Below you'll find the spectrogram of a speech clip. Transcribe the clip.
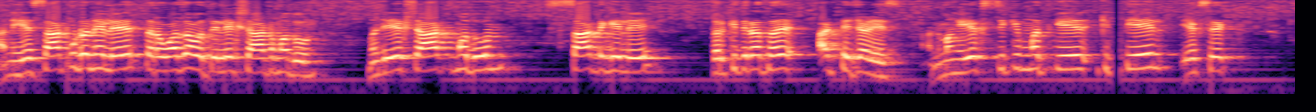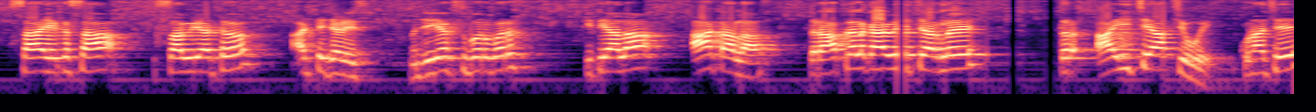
आणि हे साठ कुठं नेले? तर वजा होतील एकशे आठमधून म्हणजे एकशे आठमधून साठ गेले. तर किती राहत? आहे अठ्ठेचाळीस. आणि मग एक्सची किंमत कि किती येईल? एक्स एक सहा एक सहा सहावी आठ अठ्ठेचाळीस. म्हणजे एक्स बरोबर किती आला? आठ आला. तर आपल्याला काय विचारलं आहे तर आईचे आजचे वय. कुणाचे?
